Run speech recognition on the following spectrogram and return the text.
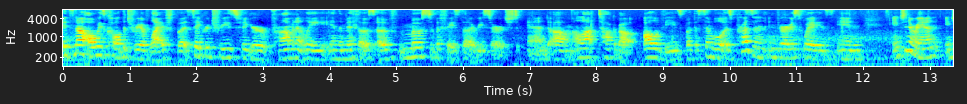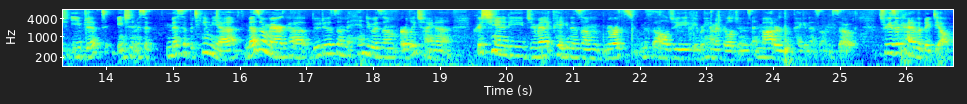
It's not always called the tree of life, but sacred trees figure prominently in the mythos of most of the faiths that I researched. And um, I'll not talk about all of these, but the symbol is present in various ways in ancient Iran, ancient Egypt, ancient Mesopotamia, Mesoamerica, Buddhism, Hinduism, early China, Christianity, Germanic paganism, Norse mythology, Abrahamic religions, and modern paganism. So trees are kind of a big deal.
